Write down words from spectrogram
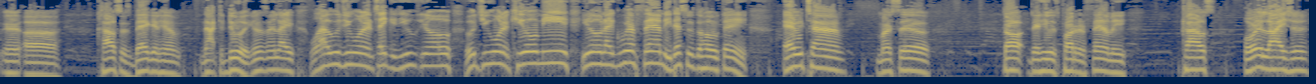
And, uh, Klaus is begging him not to do it. You know what I'm saying? Like, why would you want to take it? You, you know, would you want to kill me? You know, like we're family. This was the whole thing. Every time Marcel thought that he was part of the family, Klaus or Elijah,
